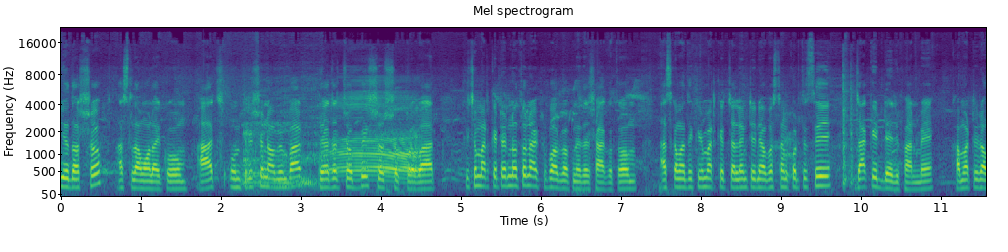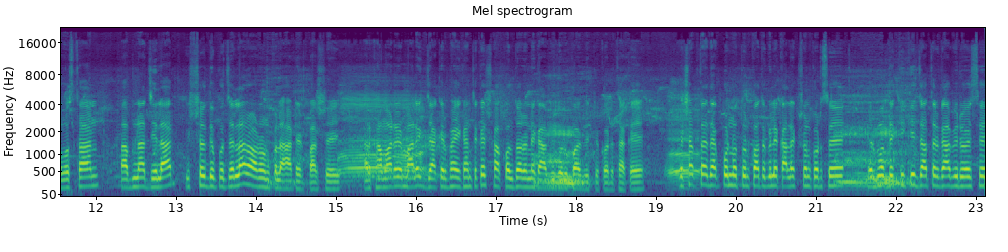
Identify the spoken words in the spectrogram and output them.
প্রিয় দর্শক, আসসালামু আলাইকুম। আজ উনত্রিশে নভেম্বর দু হাজার চব্বিশ শুক্রবার। কিছু মার্কেটের নতুন একটি পর্ব আপনাদের স্বাগতম। আজকে আমাদের কৃষি মার্কেট চ্যানেলটি নিয়ে অবস্থান করতেছি জাকির ডেয়ারি ফার্মে। খামারটির অবস্থান পাবনা জেলার ঈশ্বরদী উপজেলার অরণকোলা হাটের পাশে। আর খামারের মালিক জাকির ভাই এখান থেকে সকল ধরনের গাভী গরু কয় বিক্রি করে থাকে। এ সপ্তাহে দেখব নতুন কতগুলি কালেকশন করছে। এর মধ্যে কি কি জাতের গাভী রয়েছে?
